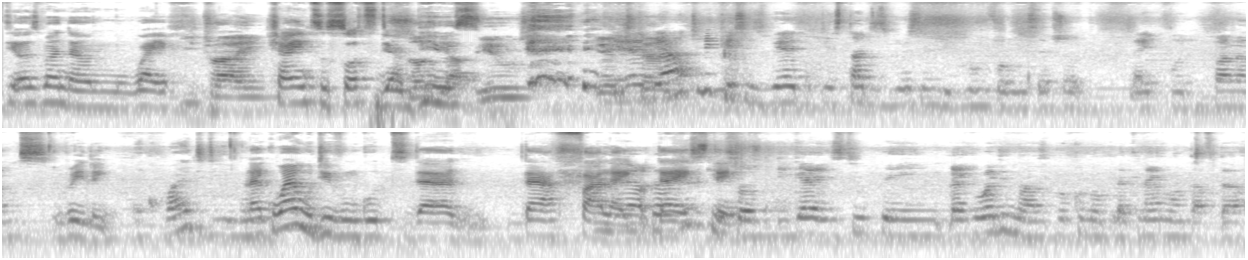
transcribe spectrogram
The husband and wife You try trying to sort their sort bills. their bills. You Yeah, there are actually cases where they start disgracing the groom from reception, like for the balance. Really. Like, why did you Like, why would you even go to that that far, like there, that there was this case of the guy is still paying, like the wedding was broken up like nine months after,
